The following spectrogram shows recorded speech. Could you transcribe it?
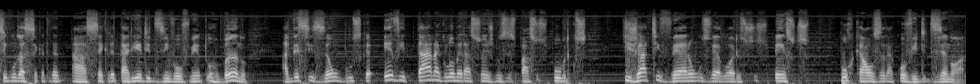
Segundo a Secretaria de Desenvolvimento Urbano, a decisão busca evitar aglomerações nos espaços públicos que já tiveram os velórios suspensos por causa da Covid-19.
